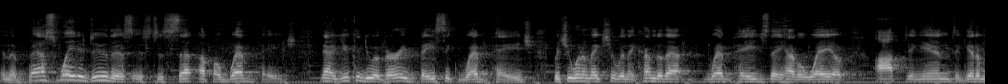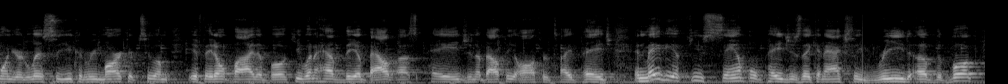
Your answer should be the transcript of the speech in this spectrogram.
And the best way to do this is to set up a web page now you can do a very basic web page but you want to make sure when they come to that web page they have a way of opting in to get them on your list so you can remarket to them if they don't buy the book. You want to have the about us page and about the author type page and maybe a few sample pages they can actually read of the book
